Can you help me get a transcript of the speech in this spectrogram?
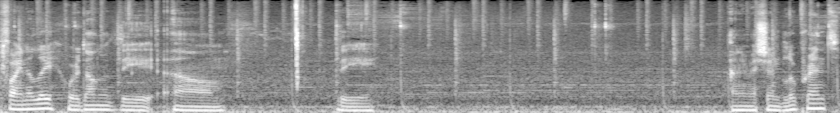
finally? We're done with the um, the animation blueprint.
